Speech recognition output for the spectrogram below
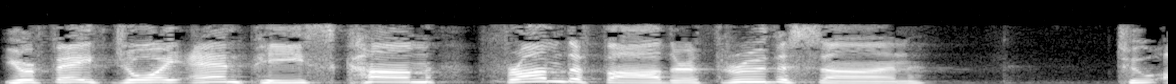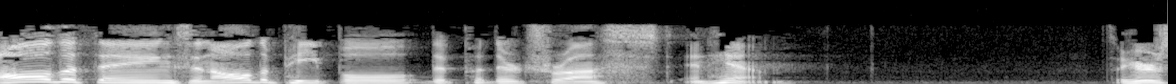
Your faith, joy, and peace come from the Father through the Son to all the things and all the people that put their trust in Him. So here's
